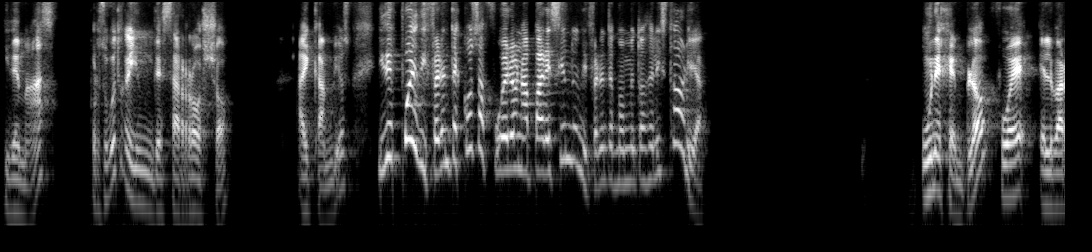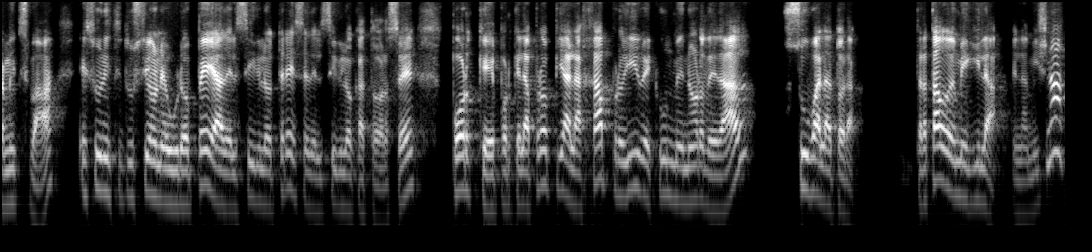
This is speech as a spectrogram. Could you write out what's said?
y demás. Por supuesto que hay un desarrollo, hay cambios. Y después diferentes cosas fueron apareciendo en diferentes momentos de la historia. Un ejemplo fue el Bar Mitzvah, es una institución europea del siglo XIII, del siglo XIV. ¿Por qué? Porque la propia Alajá prohíbe que un menor de edad suba a la Torah. Tratado de Megilá en la Mishnah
